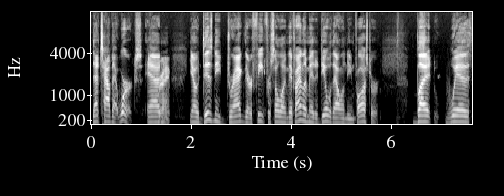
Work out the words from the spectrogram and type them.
That's how that works. And Right. you know, Disney dragged their feet for so long. They finally made a deal with Alan Dean Foster. But with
